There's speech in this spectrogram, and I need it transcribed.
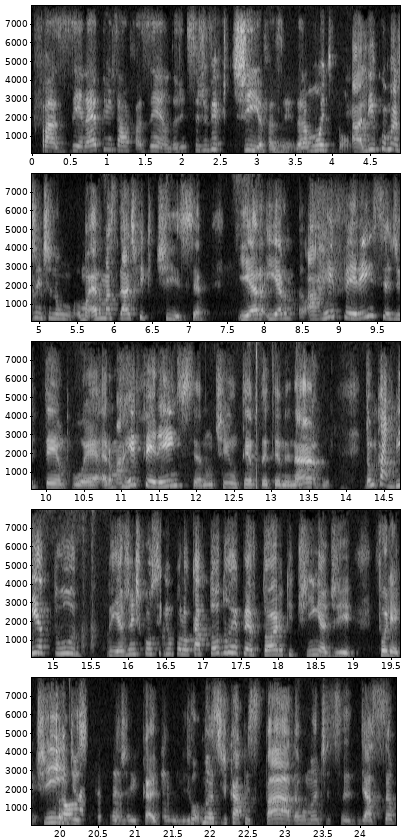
fazer. Na época que a gente estava fazendo, a gente se divertia fazendo, era muito bom. Ali, como a gente não. Era uma cidade fictícia e era, e era a referência de tempo, é, era uma referência, não tinha um tempo determinado, então cabia tudo e a gente conseguiu colocar todo o repertório que tinha de folhetim, de, de, de, romance de capa espada, romance de ação.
